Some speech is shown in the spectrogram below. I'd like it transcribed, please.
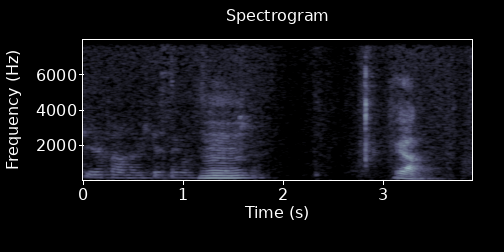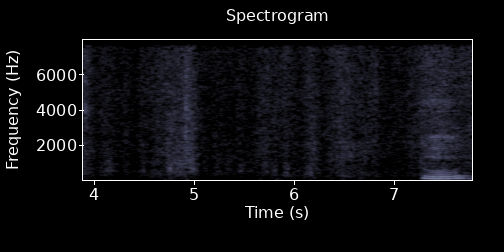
Die Erfahrung habe ich gestern gemacht. Mhm. Ja. Mhm.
